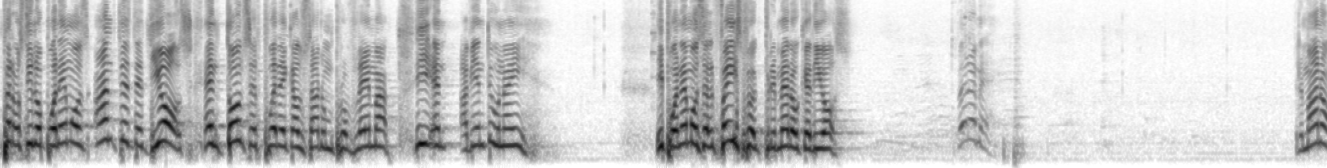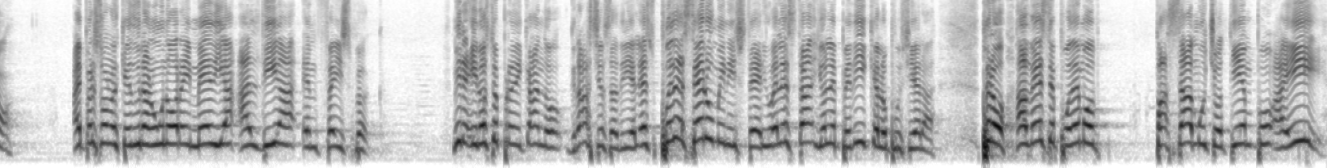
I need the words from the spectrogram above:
pero si lo ponemos antes de Dios, entonces puede causar un problema. Y en, aviente una ahí. Y ponemos el Facebook primero que Dios. Espérame. Hermano, hay personas que duran una hora y media al día en Facebook. Mire, y no estoy predicando, gracias a Dios. puede ser un ministerio, él está, yo le pedí que lo pusiera. Pero a veces podemos pasar mucho tiempo ahí,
